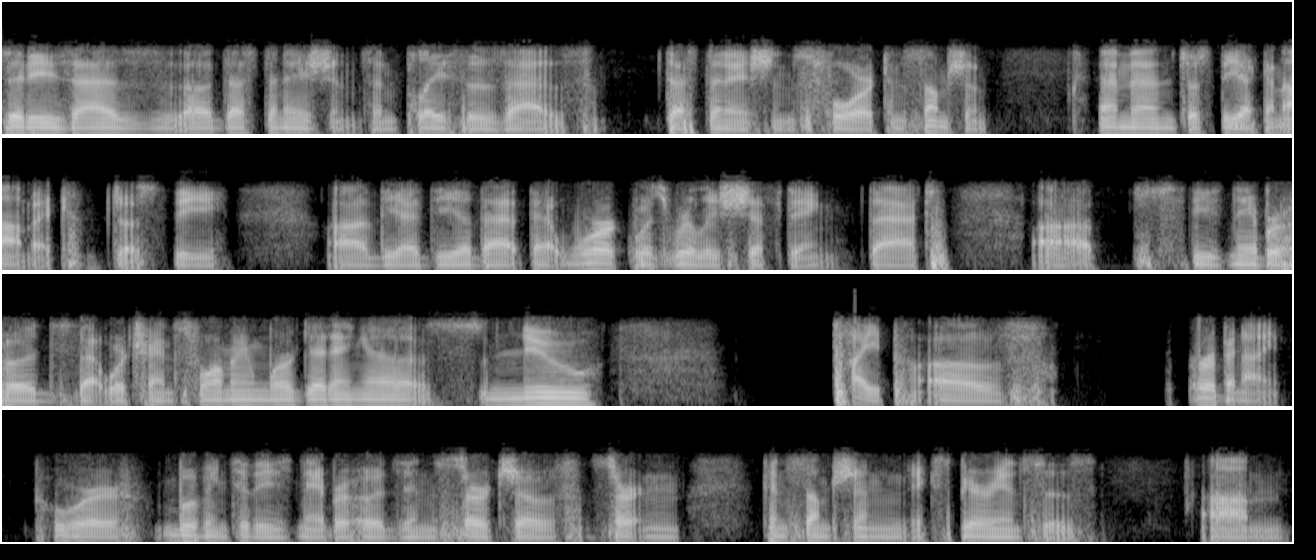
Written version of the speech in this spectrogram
cities as uh, destinations and places as destinations for consumption, and then just the economic, just the uh, the idea that that work was really shifting, that uh, these neighborhoods that were transforming were getting a new type of urbanite who were moving to these neighborhoods in search of certain consumption experiences. Um,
